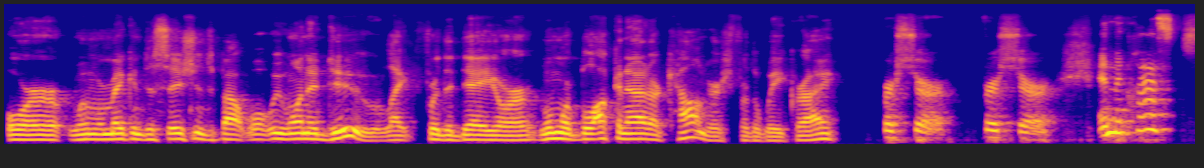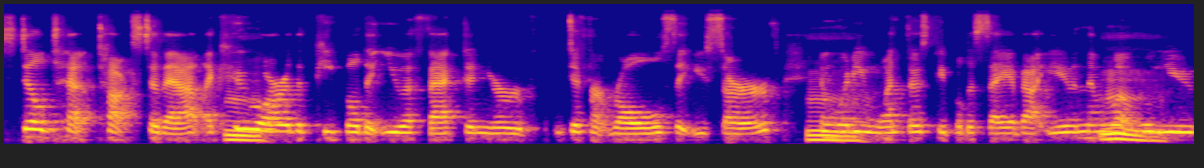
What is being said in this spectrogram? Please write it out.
or when we're making decisions about what we want to do like for the day or when we're blocking out our calendars for the week right for sure for sure. And the class still t- talks to that, like mm. who are the people that you affect in your different roles that you serve, mm. and what do mm. you want those people to say about you, and then mm. what will mm. you,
